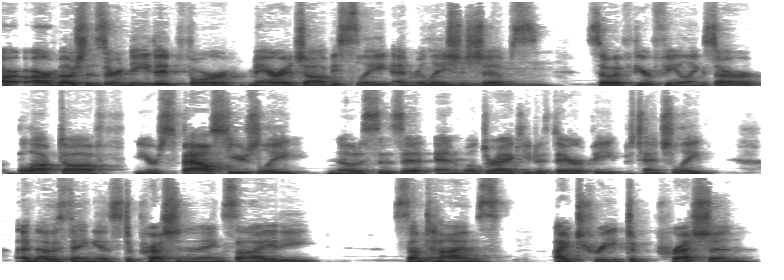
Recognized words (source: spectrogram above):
our, our, emotions are needed for marriage, obviously, and relationships. Mm. So if your feelings are blocked off, your spouse usually notices it and will drag you to therapy potentially. Another thing is depression and anxiety. Sometimes I treat depression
